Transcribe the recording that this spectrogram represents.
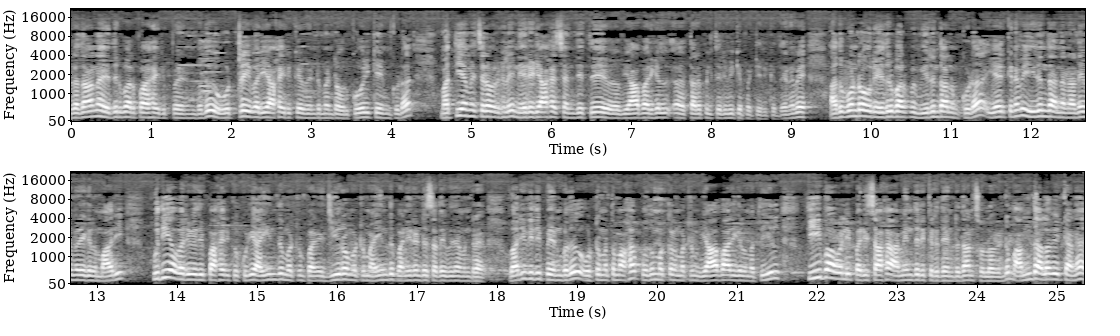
பிரதான எதிர்பார்ப்பாக இருப்பது என்பது ஒற்றை வரியாக இருக்க வேண்டும் என்ற ஒரு கோரிக்கையும் கூட மத்திய அமைச்சர் அவர்களை நேரடியாக சந்தித்து வியாபாரிகள் தரப்பில் தெரிவிக்கப்பட்டிருக்கிறது. எனவே அதுபோன்ற ஒரு எதிர்பார்ப்பும் இருந்தாலும் கூட ஏற்கனவே இருந்த அந்த நடைமுறைகள் மாறி புதிய வரி விதிப்பாக இருக்கக்கூடிய ஐந்து மற்றும் ஜீரோ மற்றும் ஐந்து பனிரெண்டு சதவீதம் என்ற வரி விதிப்பு என்பது ஒட்டுமொத்தமாக பொதுமக்கள் மற்றும் வியாபாரிகள் மத்தியில் தீபாவளி பரிசாக அமைந்திருக்கிறது என்றுதான் சொல்ல வேண்டும். அந்த அளவிற்கான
